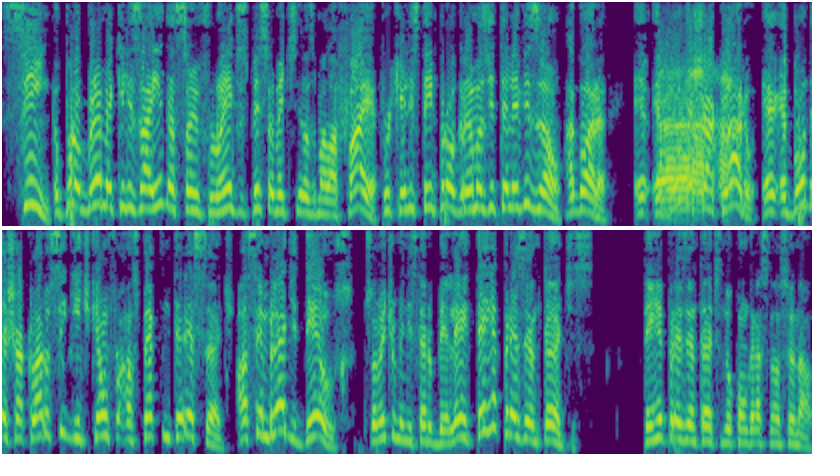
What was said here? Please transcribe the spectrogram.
Sim, o problema é que eles ainda são influentes, especialmente Silas Malafaia, porque eles têm programas de televisão. Agora, é, é bom Ah. deixar claro, é, é bom deixar claro o seguinte, que é um aspecto interessante. A Assembleia de Deus, principalmente o Ministério Belém, tem representantes. Tem representantes no Congresso Nacional.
